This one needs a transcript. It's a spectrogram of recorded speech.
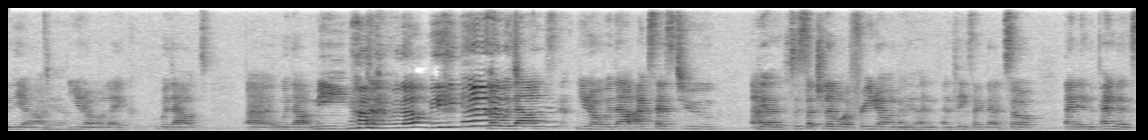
india Yeah. you know like without uh, without me without me but without you know without access to uh, Yes. to such level of freedom and, Yeah. and, and things like that so and independence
